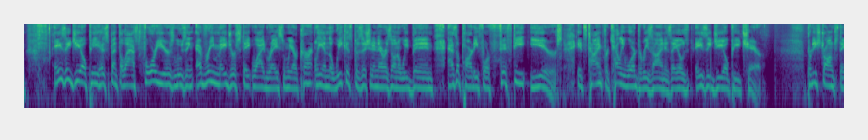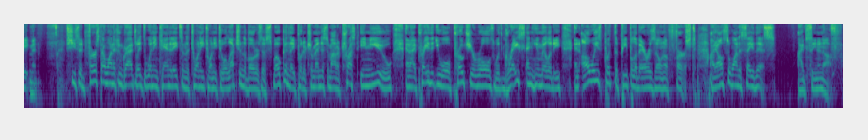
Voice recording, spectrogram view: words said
AZ GOP has spent the last four years losing every major statewide race, and we are currently in the weakest position in Arizona we've been in as a party for 50 years. It's time for Kelli Ward to resign as AZ GOP chair. Pretty strong statement. She said, First, I want to congratulate the winning candidates in the 2022 election. The voters have spoken. They put a tremendous amount of trust in you. And I pray that you will approach your roles with grace and humility and always put the people of Arizona first. I also want to say this I've seen enough.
